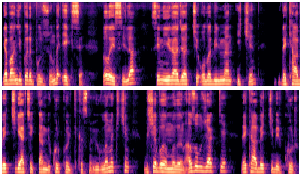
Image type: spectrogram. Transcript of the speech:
yabancı para pozisyonunda eksi. Dolayısıyla senin ihracatçı olabilmen için rekabetçi gerçekten bir kur politikasını uygulamak için dışa bağımlılığın az olacak ki rekabetçi bir kur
